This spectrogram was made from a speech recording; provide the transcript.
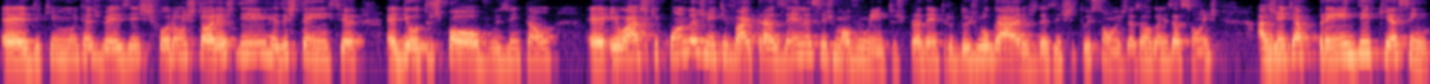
é, de que muitas vezes foram histórias de resistência é, de outros povos. Então, é, eu acho que quando a gente vai trazendo esses movimentos para dentro dos lugares, das instituições, das organizações, a gente aprende que, assim,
